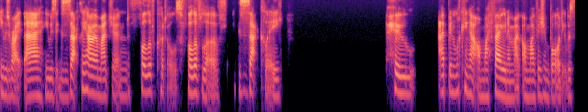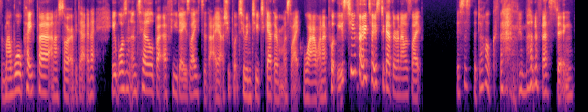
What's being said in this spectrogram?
he was right there. He was exactly how I imagined, full of cuddles, full of love, exactly who I'd been looking at on my phone and my on my vision board. It was my wallpaper, and I saw it every day. And it wasn't until about a few days later that I actually put two and two together and was like, "Wow!" And I put these two photos together, and I was like, "This is the dog that I've been manifesting."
